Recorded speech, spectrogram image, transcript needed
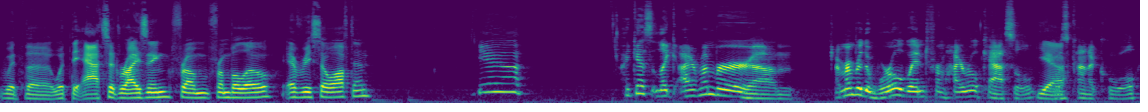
with the with the acid rising from from below every so often. Yeah, I guess like I remember. Um, I remember the whirlwind from Hyrule Castle Yeah. was kind of cool,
